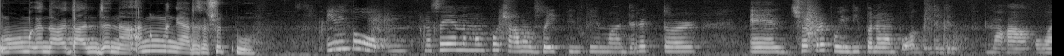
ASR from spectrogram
Mukhang maganda kitaan dyan na. Anong nangyari sa shoot mo? Ayun po, masaya naman po. Tsaka mabait din po yung mga director. And syempre po, hindi pa naman po agad-agad makakakuha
